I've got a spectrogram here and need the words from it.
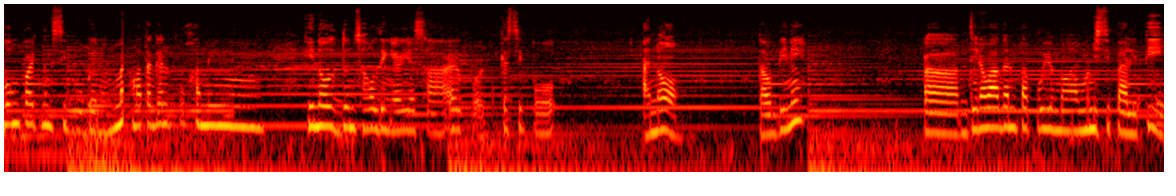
buong part ng Cebu, ganun. Ma- Matagal po kaming hinold dun sa holding area sa airport kasi po, ano, tawag din eh, um, tinawagan pa po yung mga municipality.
